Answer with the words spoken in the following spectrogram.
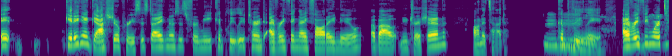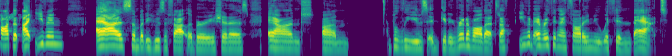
it getting a gastroparesis diagnosis for me completely turned everything I thought I knew about nutrition on its head. Mm-hmm. Completely, everything we're taught that I even as somebody who's a fat liberationist and um believes in getting rid of all that stuff, even everything I thought I knew within that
